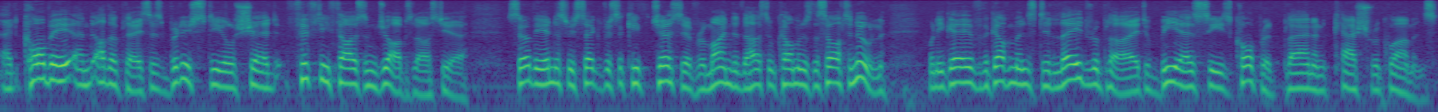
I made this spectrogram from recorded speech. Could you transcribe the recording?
At Corby and other places, British Steel shed 50,000 jobs last year. So the Industry Secretary, Sir Keith Joseph, reminded the House of Commons this afternoon when he gave the government's delayed reply to BSC's corporate plan and cash requirements.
